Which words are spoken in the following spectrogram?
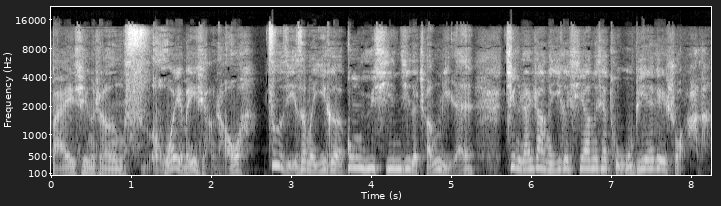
白庆生死活也没想着啊，自己这么一个工于心计的城里人，竟然让一个乡下土鳖给耍了。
